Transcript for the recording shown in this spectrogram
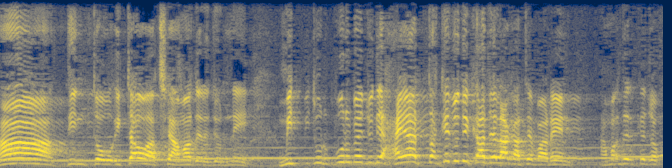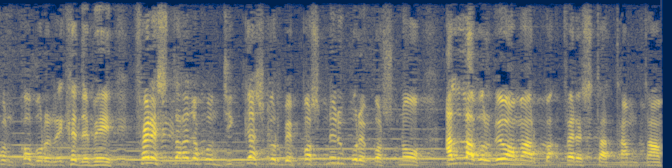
হ্যাঁ দিন তো এটাও আছে আমাদের জন্য। মৃত্যুর পূর্বে যদি হায়াতটাকে যদি কাজে লাগাতে পারেন, আমাদেরকে যখন কবরে রেখে দেবে, ফেরেশতারা যখন জিজ্ঞাসা করবে প্রশ্নের উপরে প্রশ্ন, আল্লাহ বলবে আমার ফেরেস্তা থাম থাম।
